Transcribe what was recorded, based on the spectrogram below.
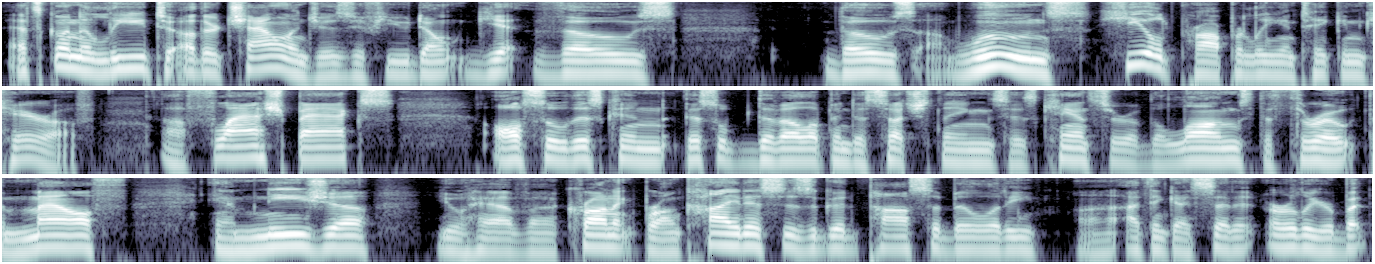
that's going to lead to other challenges if you don't get those those uh, wounds healed properly and taken care of. Uh, flashbacks. Also, this can this will develop into such things as cancer of the lungs, the throat, the mouth, amnesia. You'll have uh, chronic bronchitis is a good possibility. Uh, I think I said it earlier, but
